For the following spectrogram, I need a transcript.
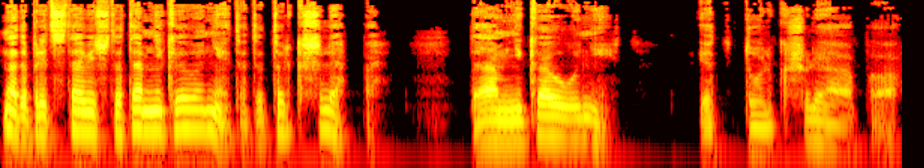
Надо представить, что там никого нет, это только шляпа. Там никого нет. Это только шляпа,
